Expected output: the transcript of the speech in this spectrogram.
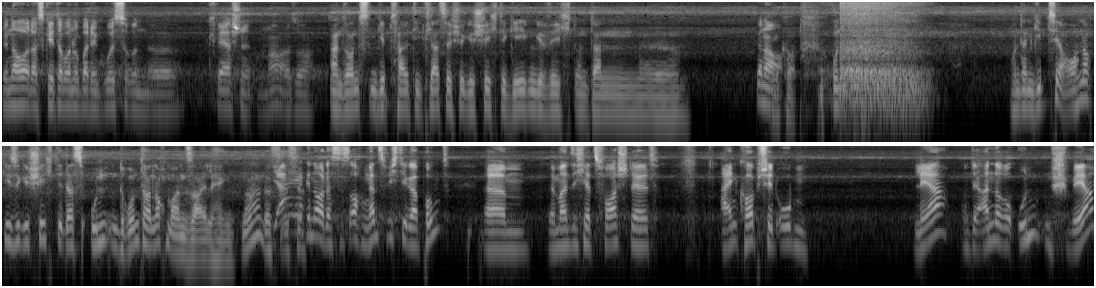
Genau, das geht aber nur bei den größeren äh, Querschnitten. Ne? Also Ansonsten gibt's halt die klassische Geschichte Gegengewicht und dann äh, genau. den Korb. Und Und dann gibt's ja auch noch diese Geschichte, dass unten drunter nochmal ein Seil hängt. Ne? Das Ja, ist ja, genau, das ist auch ein ganz wichtiger Punkt. Ähm, wenn man sich jetzt vorstellt, ein Korb steht oben leer und der andere unten schwer,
